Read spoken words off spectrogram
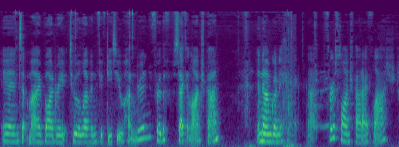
and set my baud rate to 115200 for the second launch pad. And now I'm going to connect that first launch pad I flashed.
